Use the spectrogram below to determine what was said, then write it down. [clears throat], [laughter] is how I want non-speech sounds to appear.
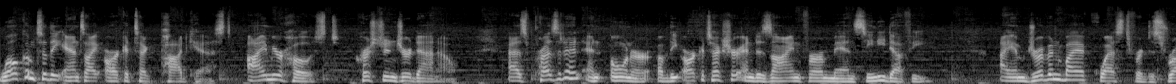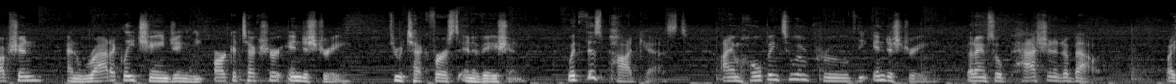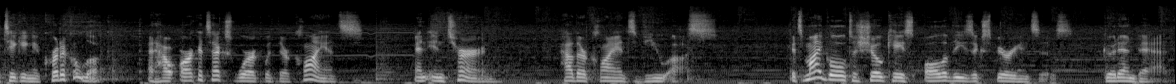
Welcome to the Anti Architect Podcast. I'm your host, Christian Giordano. As president and owner of the architecture and design firm Mancini Duffy, I am driven by a quest for disruption and radically changing the architecture industry through tech first innovation. With this podcast, I am hoping to improve the industry that I am so passionate about by taking a critical look at how architects work with their clients and, in turn, how their clients view us. It's my goal to showcase all of these experiences, good and bad.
